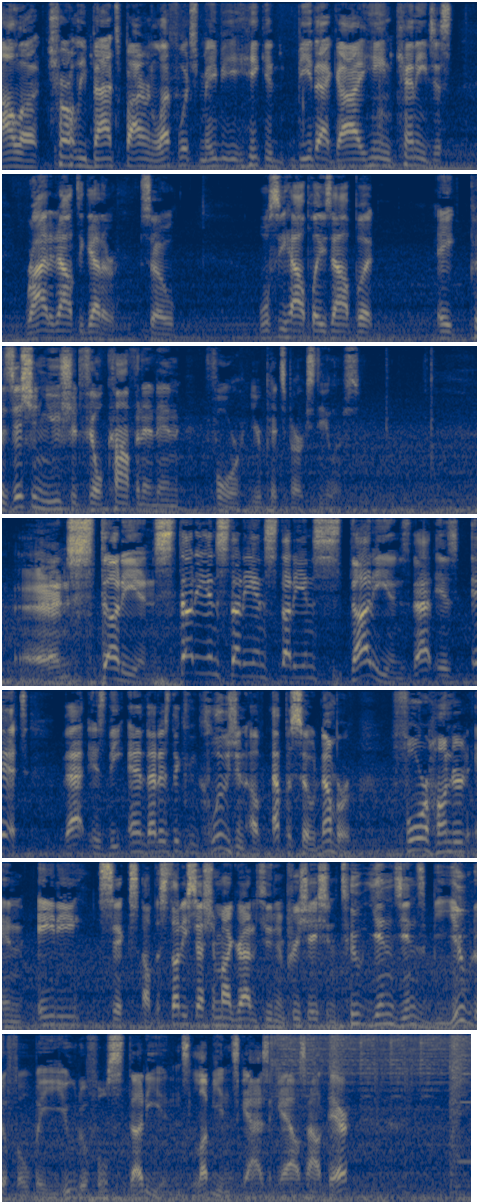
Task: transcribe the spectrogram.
A la Charlie Batch, Byron Leftwich. Maybe he could be that guy. He and Kenny just ride it out together. So, we'll see how it plays out. But a position you should feel confident in for your Pittsburgh Steelers. And studying, studying, studying, studying, studying. That is it. That is the end. That is the conclusion of episode number 486 of the study session. My gratitude and appreciation to Yins Yins, beautiful, beautiful studyings. Love yins, guys and gals out there.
